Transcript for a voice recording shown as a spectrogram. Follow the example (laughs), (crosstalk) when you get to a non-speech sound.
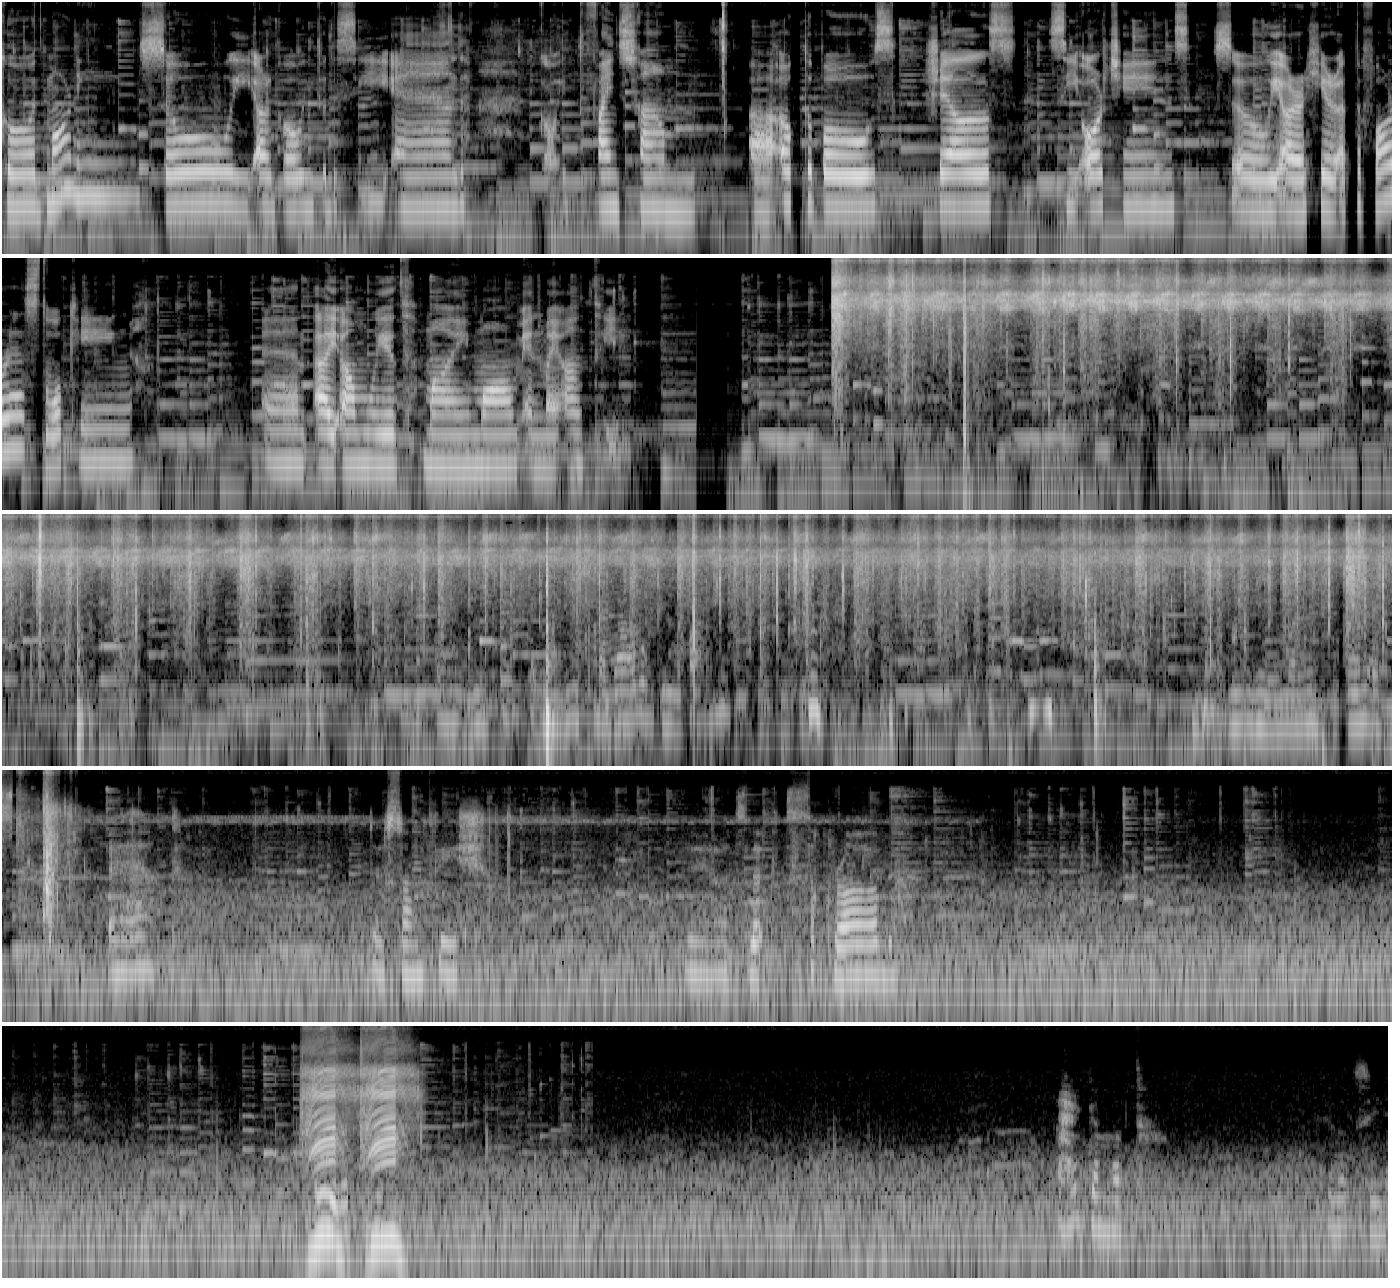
Good morning. So we are going to the sea and going to find some uh, octopus, shells, sea urchins. So we are here at the forest walking, and I am with my mom and my auntie. And there's some fish. Yeah, it's that it's a crab. Cannot cannot see.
